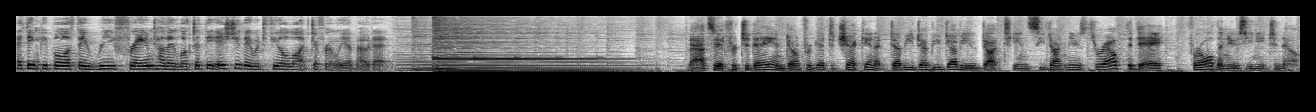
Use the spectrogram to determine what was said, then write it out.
i think people if they reframed how they looked at the issue they would feel a lot differently about it that's it for today, and don't forget to check in at www.tnc.news throughout the day for all the news you need to know.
